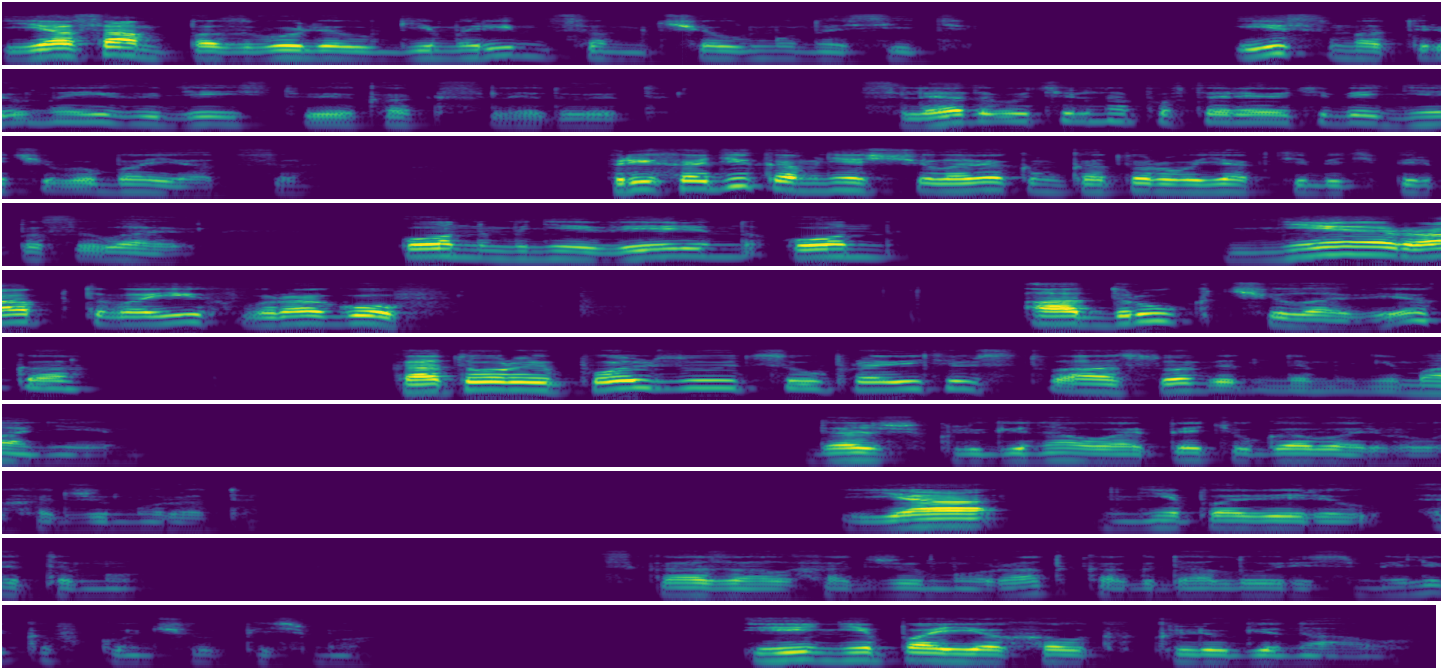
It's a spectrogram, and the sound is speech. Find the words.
Я сам позволил гимринцам челму носить и смотрю на их действия как следует. Следовательно, повторяю тебе, нечего бояться. Приходи ко мне с человеком, которого я к тебе теперь посылаю. Он мне верен, он не раб твоих врагов, а друг человека, который пользуется у правительства особенным вниманием. Дальше Клюгинау опять уговаривал Хаджи Мурата. «Я не поверил этому», — сказал Хаджи Мурат, когда Лорис Меликов кончил письмо. И не поехал к Клюгинау.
